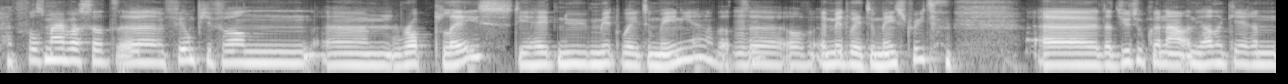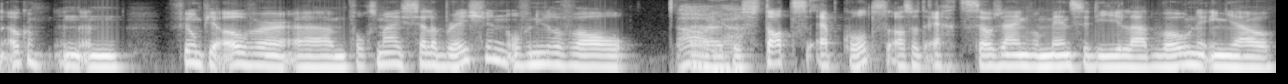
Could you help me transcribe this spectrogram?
volgens mij was dat eh, een filmpje van ehm, Rob Place. Die heet nu Midway to Mania. Dat, Mhm. eh, of eh, Midway to Main Street. Dat YouTube-kanaal. En die had een keer een, ook een, een, een filmpje over, ehm, volgens mij, Celebration. Of in ieder geval Oh, ja. de stad Epcot. Als het echt zou zijn van mensen die je laat wonen in jouw,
